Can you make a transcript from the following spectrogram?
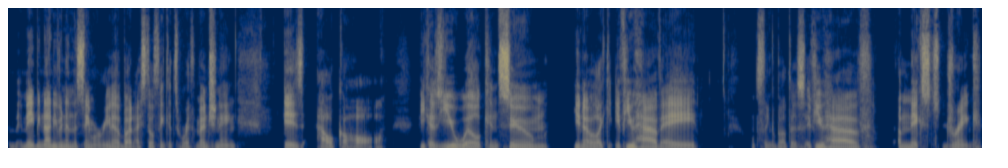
maybe not even in the same arena, but I still think it's worth mentioning, is alcohol. Because you will consume, you know, like if you have a, let's think about this. If you have a mixed drink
